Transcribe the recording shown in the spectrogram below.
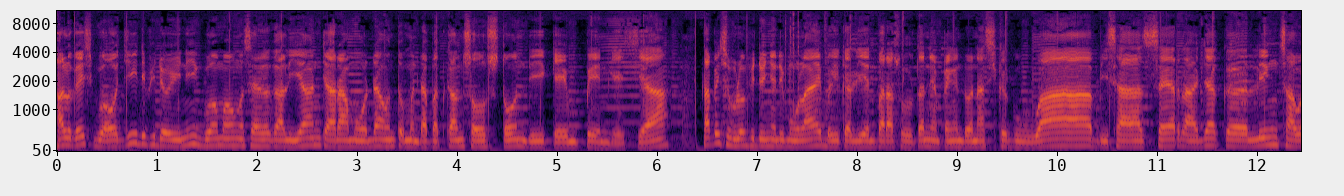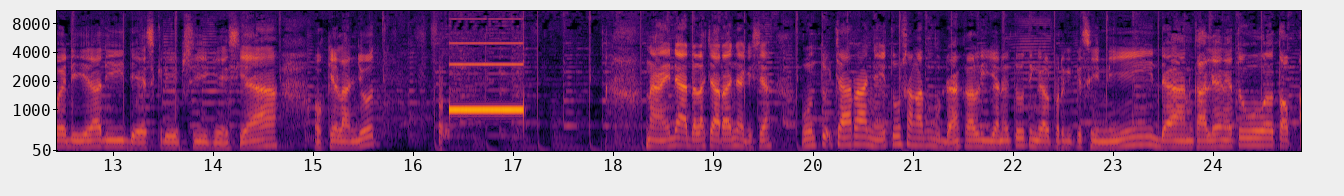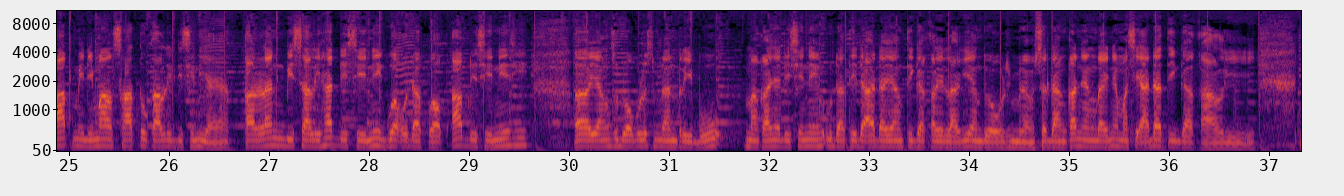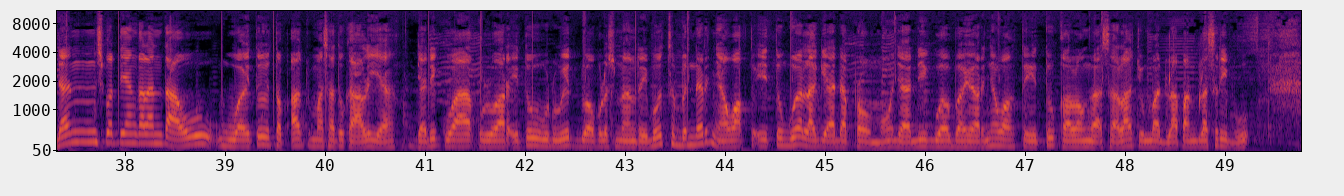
Halo guys, gua Oji. Di video ini gua mau nge-share ke kalian cara mudah untuk mendapatkan soul stone di campaign guys ya. Tapi sebelum videonya dimulai, bagi kalian para sultan yang pengen donasi ke gua, bisa share aja ke link Sawedia di deskripsi guys ya. Oke, lanjut. Nah, ini adalah caranya guys ya. Untuk caranya itu sangat mudah. Kalian itu tinggal pergi ke sini dan kalian itu top up minimal satu kali di sini ya. Kalian bisa lihat di sini gua udah top up di sini uh, yang 29.000. Makanya di sini udah tidak ada yang tiga kali lagi yang 29. Sedangkan yang lainnya masih ada tiga kali. Dan seperti yang kalian tahu, gua itu top up cuma satu kali ya. Jadi gua keluar itu duit 29.000. Sebenarnya waktu itu gua lagi ada promo. Jadi gua bayarnya waktu itu kalau nggak salah cuma 18.000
